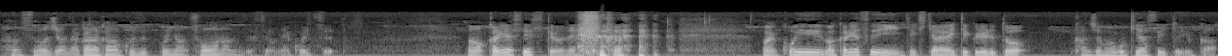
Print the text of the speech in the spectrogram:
ハンス王子はなかなかのクズっぽいな、そうなんですよね、こいつ。まあ、わかりやすいですけどね。まあ、こういうわかりやすい敵キャラがいてくれると、感情も動きやすいというか、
